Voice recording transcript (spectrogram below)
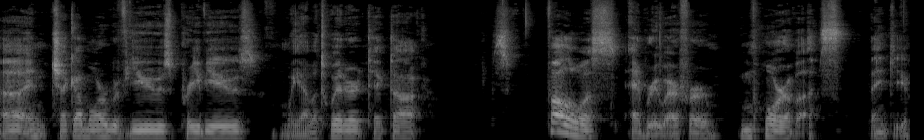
Uh, and check out more reviews, previews. We have a Twitter, TikTok. Just follow us everywhere for more of us. Thank you.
